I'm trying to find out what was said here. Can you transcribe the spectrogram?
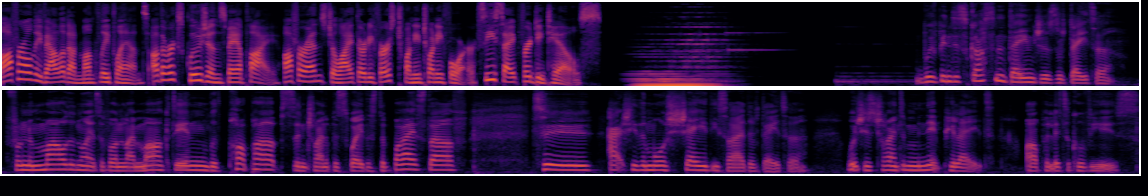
Offer only valid on monthly plans. Other exclusions may apply. Offer ends July 31st, 2024. See site for details. We've been discussing the dangers of data from the mild annoyance of online marketing with pop ups and trying to persuade us to buy stuff to actually the more shady side of data which is trying to manipulate our political views.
